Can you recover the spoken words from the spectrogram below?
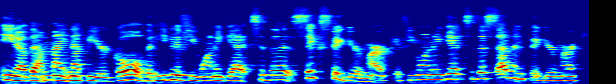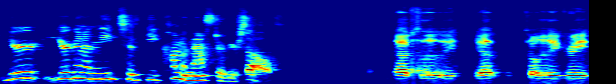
you know that might not be your goal but even if you want to get to the six figure mark if you want to get to the seven figure mark you're you're going to need to become a master of yourself. Absolutely. Yep. Totally agree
